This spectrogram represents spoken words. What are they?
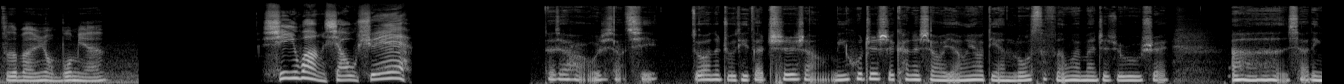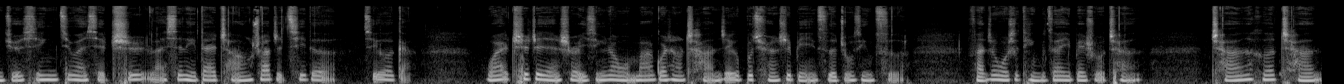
资本永不眠。希望小学，大家好，我是小七。昨晚的主题在吃上，迷糊之时看着小杨要点螺蛳粉外卖这句入睡。暗狠狠下定决心，今晚写吃来心里代偿刷纸期的饥饿感。我爱吃这件事儿，已经让我妈冠上“馋”这个不全是贬义词的中性词了。反正我是挺不在意被说馋，馋和馋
